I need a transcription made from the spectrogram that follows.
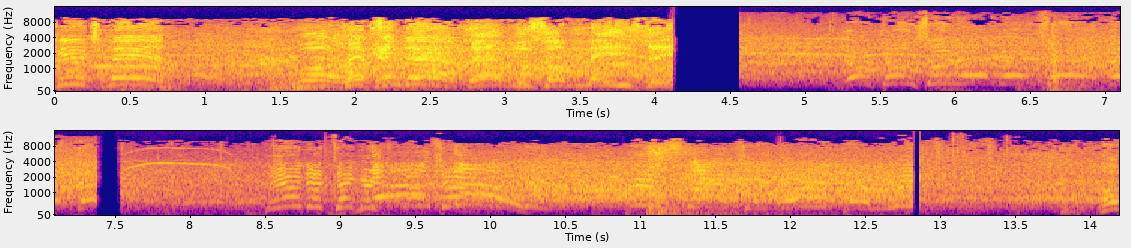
Huge man. Oh, Whoa, Takes him down. That. that was amazing. The Undertaker. No, no. Slaps him. Unbelievable. Oh,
